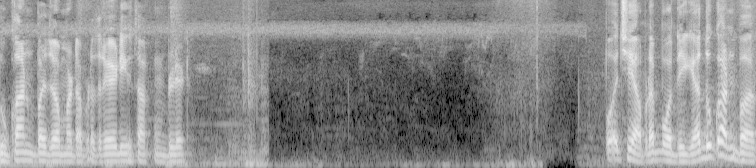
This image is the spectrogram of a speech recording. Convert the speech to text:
દુકાન પર જવા માટે આપણે રેડી હતા કમ્પ્લીટ પછી આપણે પહોંચી ગયા દુકાન પર.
